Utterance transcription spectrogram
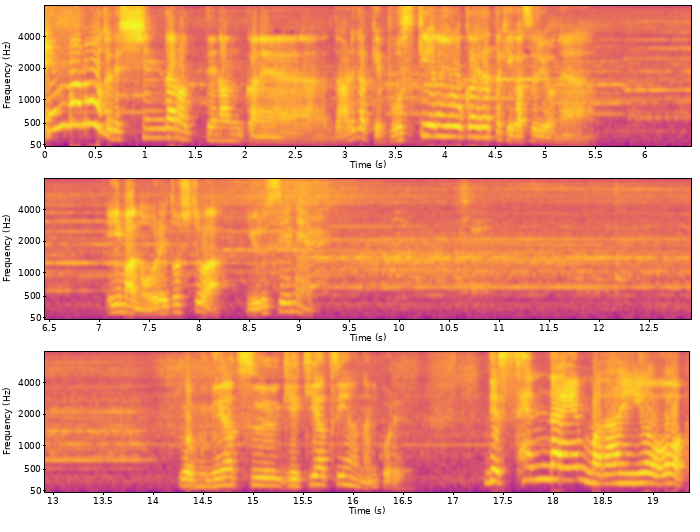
エンマノートで死んだのってなんかね、誰だっけ？ボス系の妖怪だった気がするよね。今の俺としては許せねえ。うわ、胸圧、激圧やん。何これ。で、仙台閻魔大王、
